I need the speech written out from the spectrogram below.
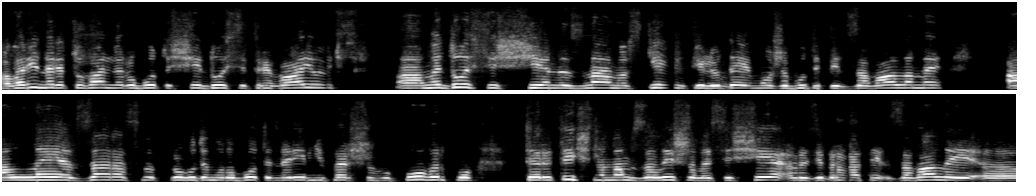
Аварійно-рятувальні роботи ще й досі тривають. Ми досі ще не знаємо, скільки людей може бути під завалами. Але зараз ми проводимо роботи на рівні першого поверху. Теоретично нам залишилося ще розібрати завали е,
